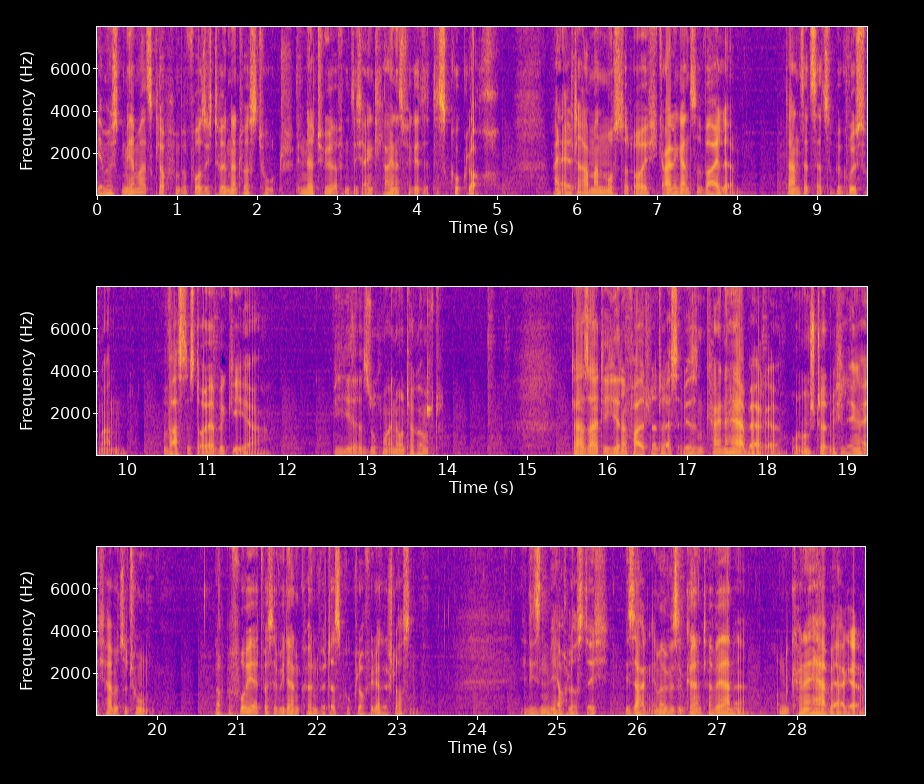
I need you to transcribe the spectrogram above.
Ihr müsst mehrmals klopfen, bevor sich drinnen etwas tut. In der Tür öffnet sich ein kleines vergittertes Guckloch. Ein älterer Mann mustert euch eine ganze Weile. Dann setzt er zur Begrüßung an. Was ist euer Begehr? Wir suchen eine Unterkunft. Da seid ihr hier an der falschen Adresse. Wir sind keine Herberge und uns stört mich länger. Ich habe zu tun. Noch bevor ihr etwas erwidern könnt, wird das Guckloch wieder geschlossen. Ja, die sind mir auch lustig. Die sagen immer, wir sind keine Taverne und keine Herberge.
